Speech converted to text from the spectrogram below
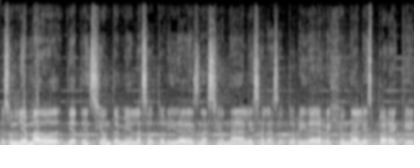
es un llamado de atención también a las autoridades nacionales, a las autoridades regionales para que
